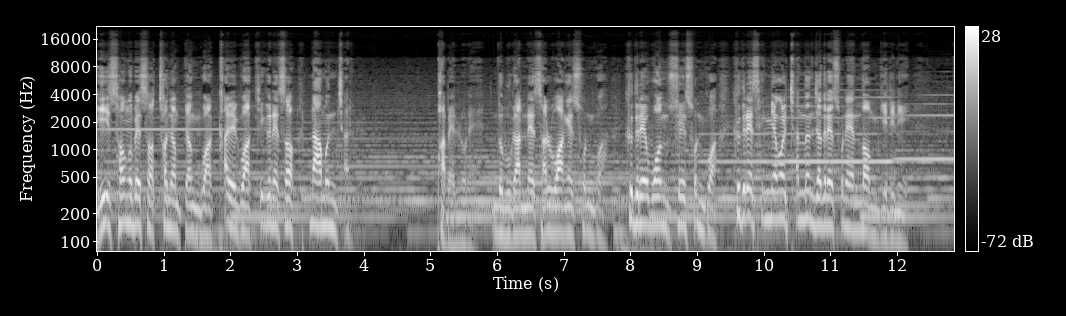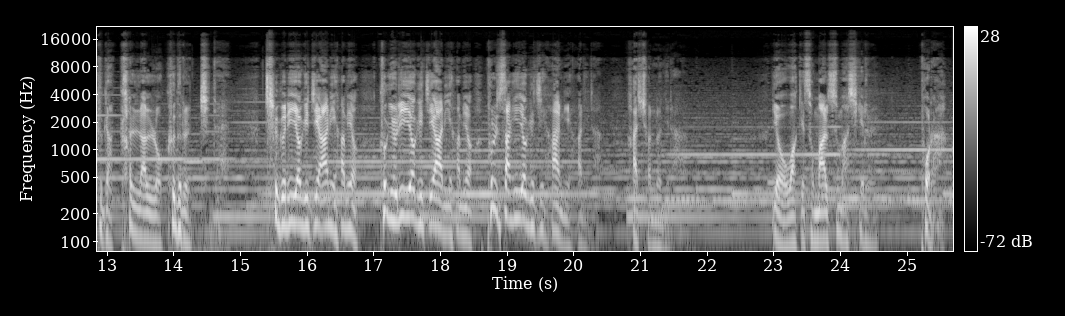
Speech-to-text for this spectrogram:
이 성읍에서 전염병과 칼과 기근에서 남은 자를 바벨론의 느부갓네살 왕의 손과 그들의 원수의 손과 그들의 생명을 찾는 자들의 손에 넘기리니 그가 칼날로 그들을 치되 측은히 여기지 아니하며 긍휼히 여기지 아니하며 불쌍히 여기지 아니하리라 하셨느니라 여호와께서 말씀하시기를 보라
